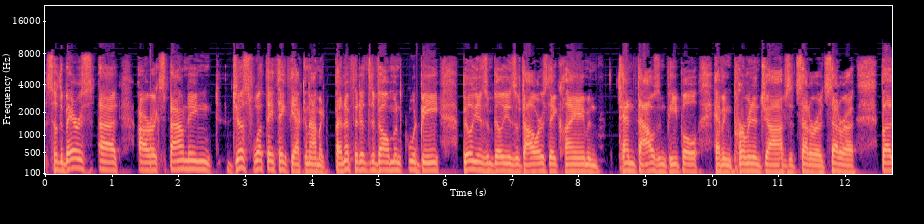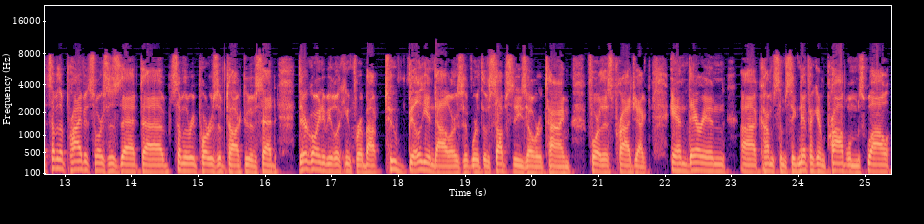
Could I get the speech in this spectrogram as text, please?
so the Bears uh, are expounding just what they think the economic benefit of the development would be. Billions and billions of dollars they claim, and 10,000 people having permanent jobs, et cetera, et cetera. But some of the private sources that uh, some of the reporters have talked to have said they're going to be looking for about $2 billion worth of subsidies over time for this project. And therein uh, comes some significant problems. While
